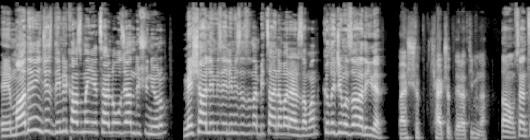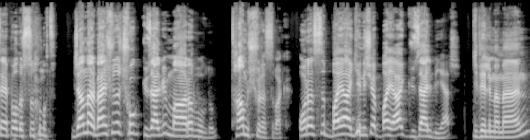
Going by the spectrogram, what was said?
Ee, maden ineceğiz. Demir kazmaya yeterli olacağını düşünüyorum. Meşalemiz elimizde zaten bir tane var her zaman. Kılıcımız var hadi gidelim. Ben şu çerçöpleri atayım da. Tamam sen TP olursun Umut. Canlar ben şurada çok güzel bir mağara buldum. Tam şurası bak. Orası bayağı geniş ve bayağı güzel bir yer. Gidelim hemen.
